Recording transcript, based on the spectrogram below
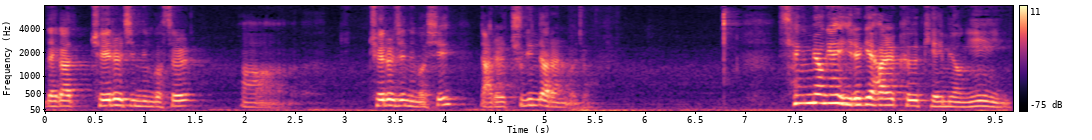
내가 죄를 짓는 것을 어, 죄를 짓는 것이 나를 죽인다라는 거죠. 생명에 이르게 할 그 계명이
